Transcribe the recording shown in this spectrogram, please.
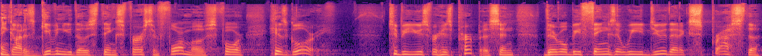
and God has given you those things first and foremost for His glory to be used for his purpose. And there will be things that we do that express the,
